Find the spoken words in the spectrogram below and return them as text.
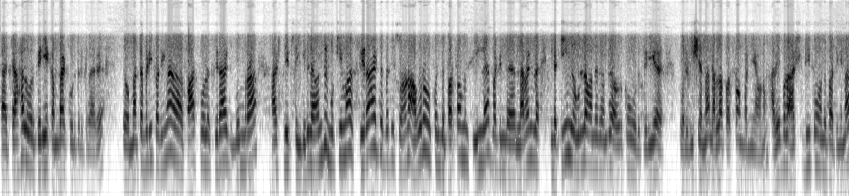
சஹால் சஹல் ஒரு பெரிய கம்பேக் கொடுத்துருக்கிறாரு. ஸோ மற்றபடி பார்த்தீங்கன்னா ஃபாஸ்ட் போலர் சிராஜ் பும்ரா ஹர்ஷ்தீப் சிங். இதுல வந்து முக்கியமா சிராஜை பத்தி சொல்லணும் அவரும் கொஞ்சம் பர்ஃபார்மன்ஸ் இல்லை பட் இந்த லெவன்ல இந்த டீம்ல உள்ள வந்தது வந்து அவருக்கும் ஒரு பெரிய ஒரு விஷயம் தான். நல்லா பர்ஃபார்ம் பண்ணி ஆகணும். அதே போல ஹர்ஷ்தீப்பும் வந்து பாத்தீங்கன்னா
